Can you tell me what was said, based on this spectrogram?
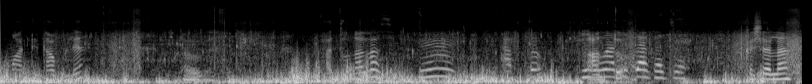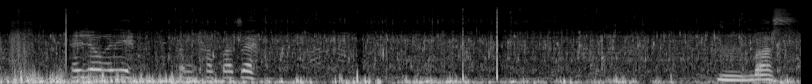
माती थांबल्या हो का आतून आलास आतो टाकायचं कशाला vas.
